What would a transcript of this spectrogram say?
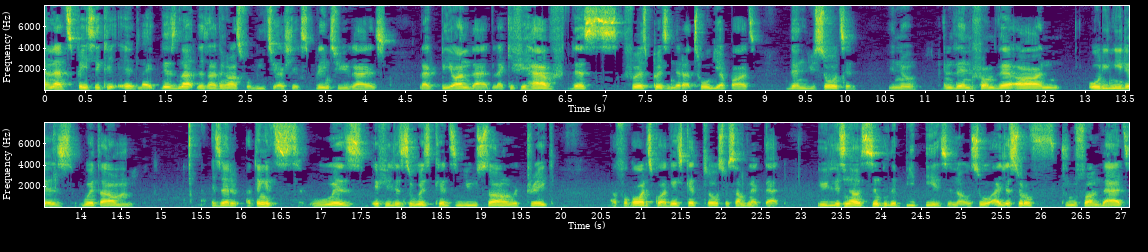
and that's basically it. Like there's not there's nothing else for me to actually explain to you guys like beyond that. Like if you have this first person that I told you about then you sorted you know. And then from there on all you need is with um is that I think it's Wiz if you listen to Wizkid's new song with Drake I forgot what it's called I think it's Get Close or something like that you listen how simple the beat is you know so I just sort of drew from that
